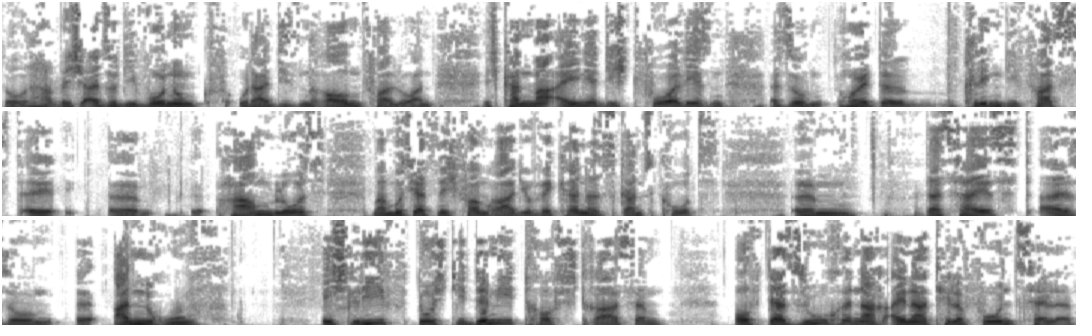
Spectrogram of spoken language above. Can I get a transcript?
So habe ich also die Wohnung oder diesen Raum verloren. Ich kann mal ein Gedicht vorlesen. Also heute klingen die fast äh, äh, harmlos. Man muss jetzt nicht vom Radio wegrennen, das ist ganz kurz. Ähm, das heißt also äh, Anruf. Ich lief durch die Dimitrovstraße auf der Suche nach einer Telefonzelle.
